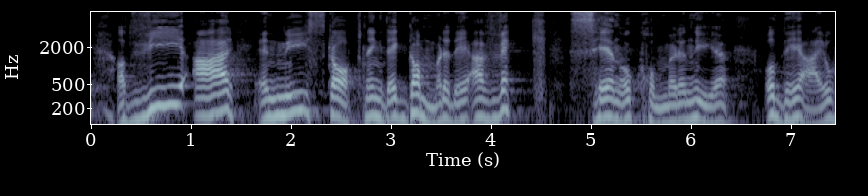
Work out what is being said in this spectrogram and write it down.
at vi er en ny skapning. Det gamle, det er vekk. Se, nå kommer det nye. Og det er jo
